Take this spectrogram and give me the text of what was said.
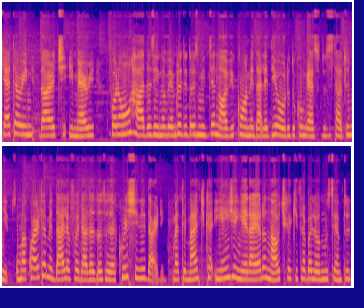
Catherine, Dorothy e Mary foram honradas em novembro de 2019 com a medalha de ouro do Congresso dos Estados Unidos. Uma quarta medalha foi dada à doutora Christine Darden, matemática e engenheira aeronáutica que trabalhou no Centro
